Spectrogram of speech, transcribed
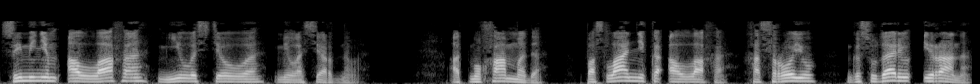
с именем Аллаха, милостивого, милосердного. От Мухаммада, посланника Аллаха, Хасрою, государю Ирана.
